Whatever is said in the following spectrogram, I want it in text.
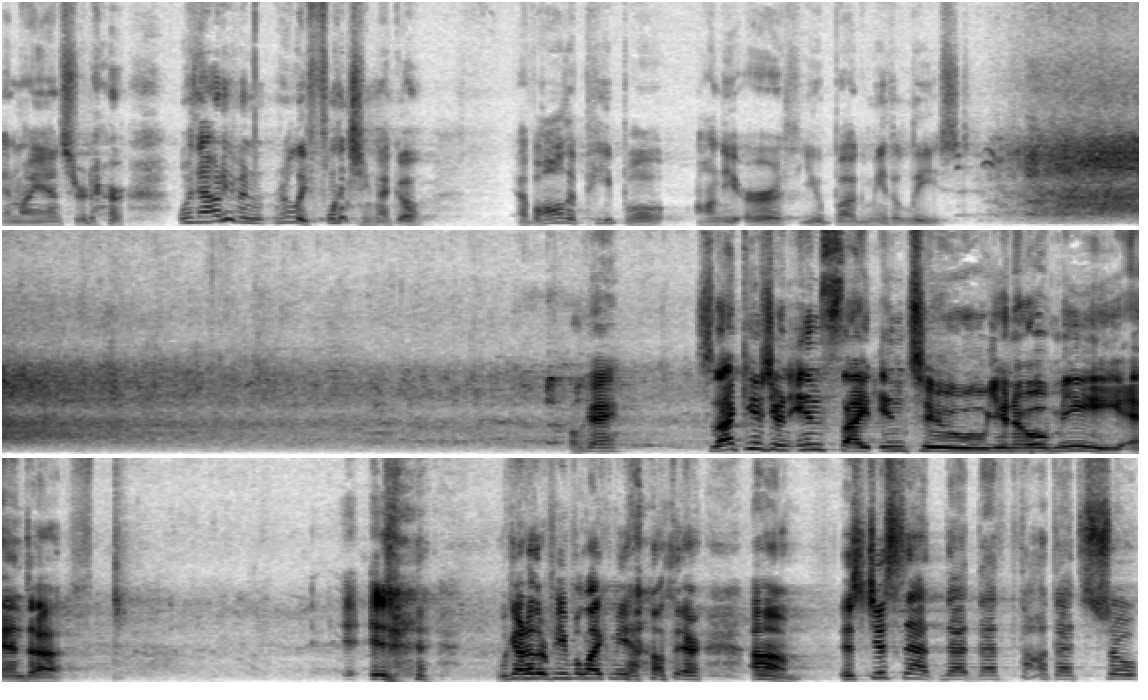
And my answer to her, without even really flinching, I go, of all the people on the earth, you bug me the least. okay? So that gives you an insight into, you know, me. And uh, it, it, we got other people like me out there. Um, it's just that, that, that thought that's so.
